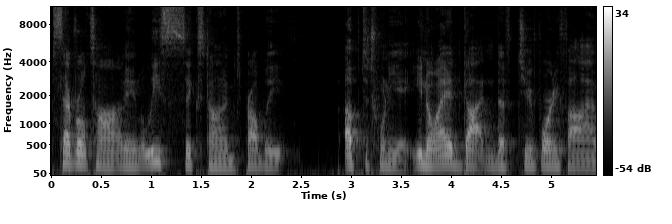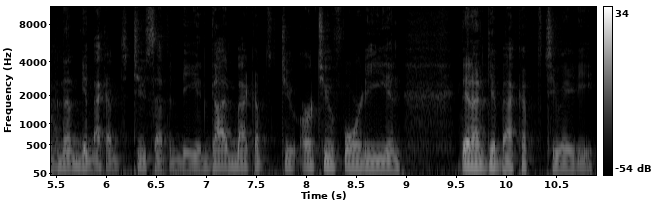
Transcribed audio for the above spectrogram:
several times. I mean, at least six times, probably up to 28. You know, I had gotten to 245 and then I'd get back up to 270 and gotten back up to two or 240 and then I'd get back up to 280.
